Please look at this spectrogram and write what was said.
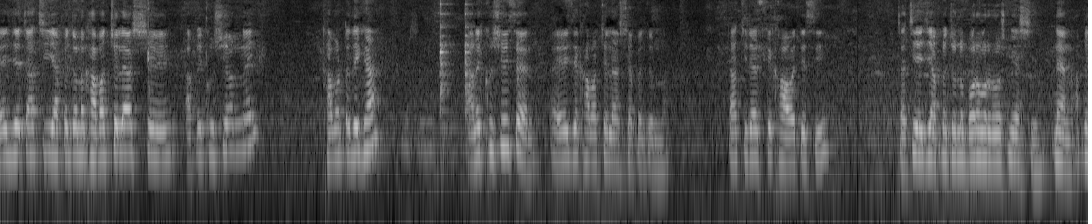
এই যে চাচি, আপনার জন্য খাবার চলে আসছে। আপনি খুশি হন নাই? খাবারটা দেখা অনেক খুশি হয়েছেন? এই যে খাবার চলে আসছে আপনার জন্য। চাচিরা আজকে খাওয়াইতেছি। চাচি, এই যে আপনার জন্য বড় বড় রোশ নিয়ে আসছি। নেন, আপনি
